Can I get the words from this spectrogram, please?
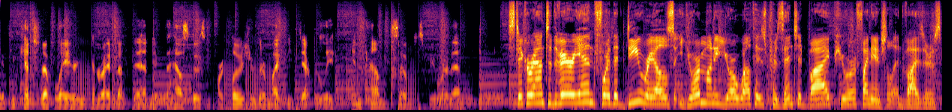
if you catch it up later, you can write it up then. If the house goes in foreclosure, there might be debt relief income. So just be aware of that. Stick around to the very end for the derails. Your Money, Your Wealth is presented by Pure Financial Advisors.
